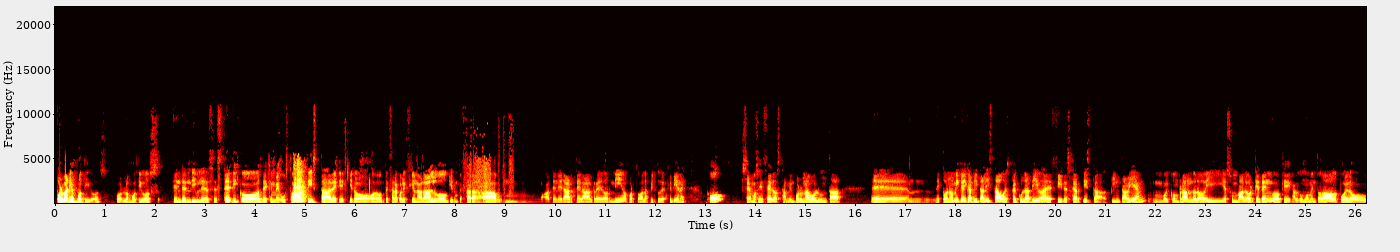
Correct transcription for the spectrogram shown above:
por varios motivos, por los motivos entendibles estéticos, de que me gusta un artista, de que quiero empezar a coleccionar algo, quiero empezar a, a, tener arte alrededor mío por todas las virtudes que tiene, o, seamos sinceros, también por una voluntad eh, económica y capitalista o especulativa, es decir, este artista pinta bien, voy comprándolo y es un valor que tengo que en algún momento dado puedo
